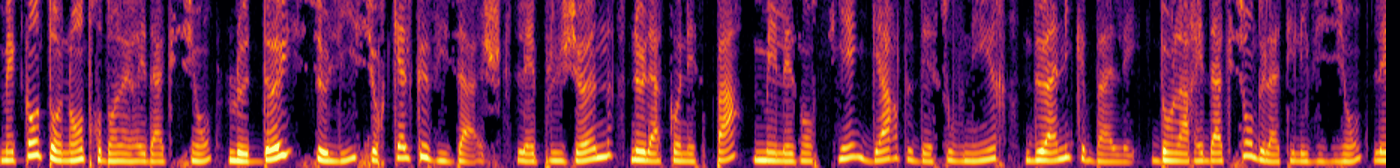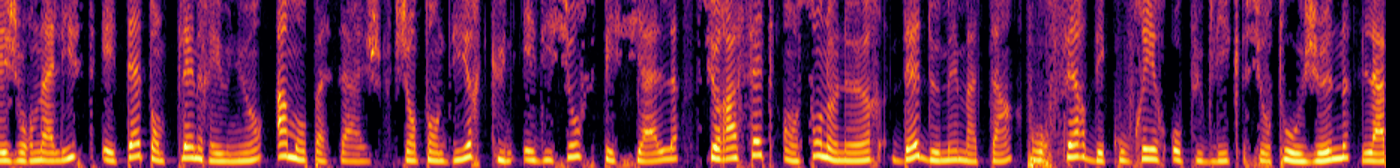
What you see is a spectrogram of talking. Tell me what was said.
mais quand on entre dans les rédactions, le deuil se lit sur quelques visages. Les plus jeunes ne la connaissent pas, mais les anciens gardent des souvenirs de Annick Ballet. Dans la rédaction de la télévision, les journalistes étaient en pleine réunion à mon passage. J'entends dire qu'une édition spéciale sera faite en son honneur dès demain matin pour faire découvrir au public, surtout aux jeunes, la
